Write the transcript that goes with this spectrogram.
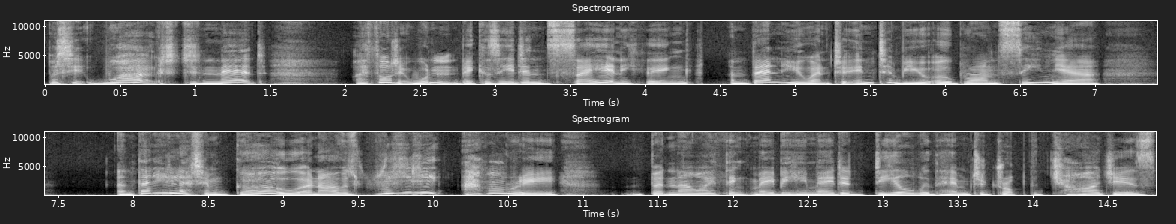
But it worked, didn't it? I thought it wouldn't because he didn't say anything, and then he went to interview Oberon Sr. And then he let him go, and I was really angry. But now I think maybe he made a deal with him to drop the charges,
